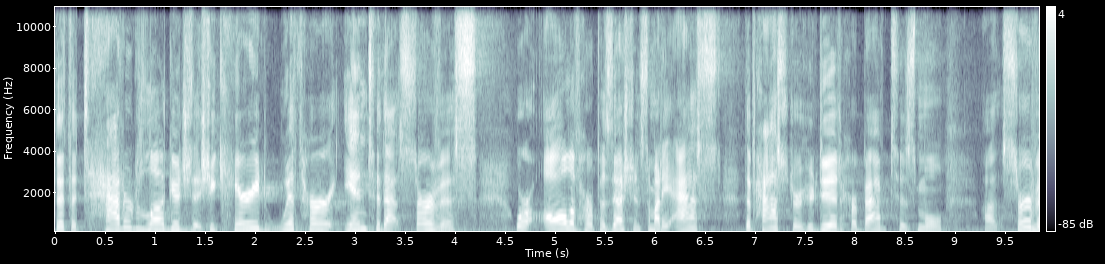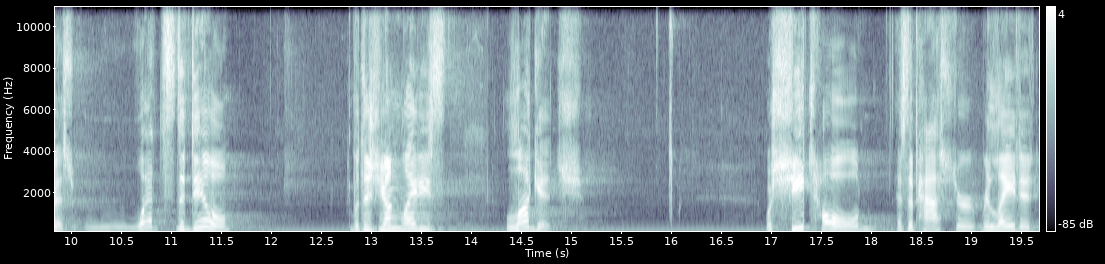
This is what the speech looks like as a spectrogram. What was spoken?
That the tattered luggage that she carried with her into that service were all of her possessions. Somebody asked the pastor who did her baptismal uh, service, What's the deal with this young lady's luggage? Well, she told, as the pastor related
